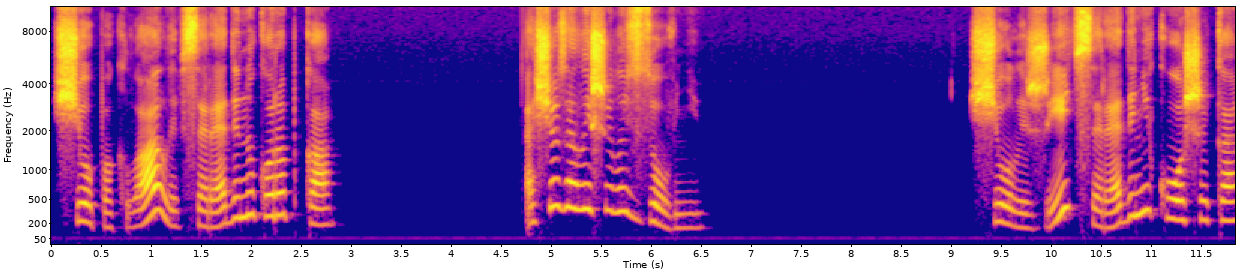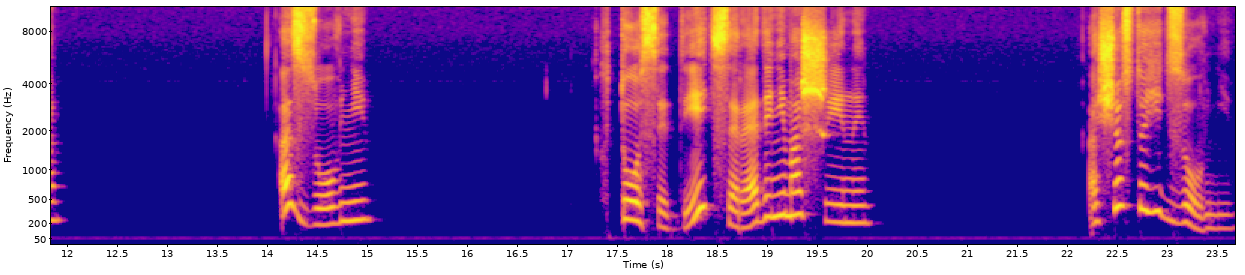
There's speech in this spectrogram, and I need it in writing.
Що поклали всередину коробка? А що залишилось ззовні? Що лежить всередині кошика? А ззовні? Хто сидить всередині машини? А що стоїть ззовні?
